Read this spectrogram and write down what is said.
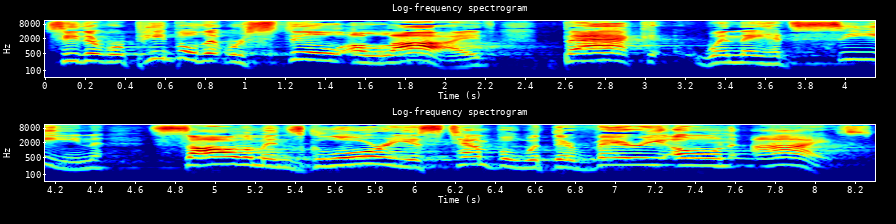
See, there were people that were still alive back when they had seen Solomon's glorious temple with their very own eyes.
